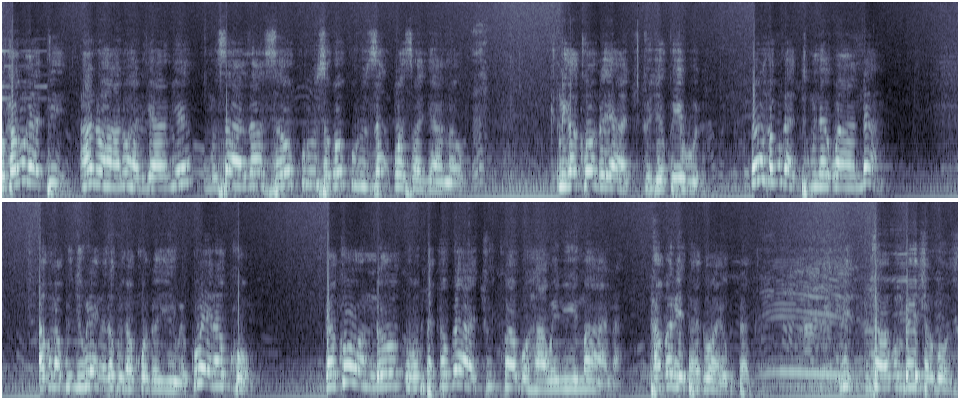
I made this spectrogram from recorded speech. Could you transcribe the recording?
Ukavuga ati hano hantu haryamye umusaza sogokuru sogokuruza bose baryamaho ni gakondo yacu tugiye kuyibura rero ukavuga ati umunyarwanda agomba kugira uburenganzira kuri gakondo yiwe. Kubera ko gakondo ubutaka bwacu twabuhawe n'imana. Ntabwo ari leta yaduhaye ubutaka. Nzabumbesha rwose.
